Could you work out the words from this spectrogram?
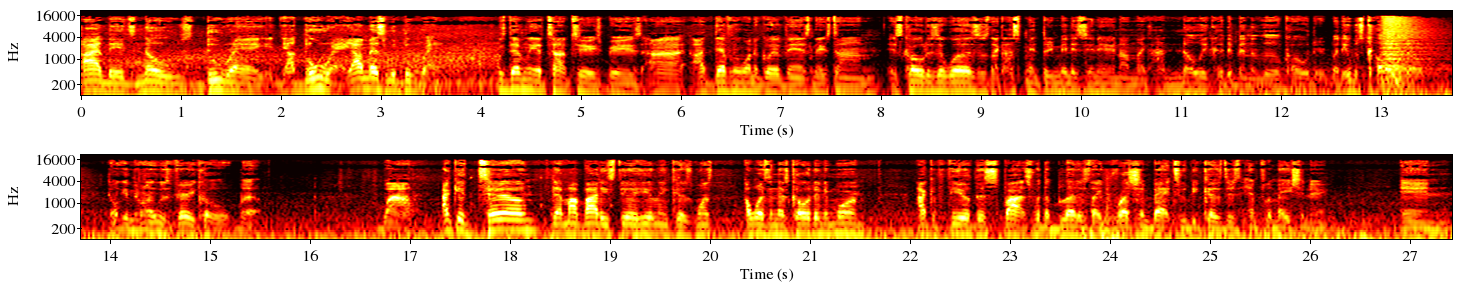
Eyelids, nose, do-rag. Y'all do-rag. Y'all mess with do-rag. It was definitely a top tier experience. I, I definitely want to go advance next time. As cold as it was, it was like I spent three minutes in there and I'm like, I know it could have been a little colder, but it was cold though. Don't get me wrong, it was very cold, but wow. I could tell that my body's still healing because once I wasn't as cold anymore, I could feel the spots where the blood is like rushing back to because there's inflammation there. And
